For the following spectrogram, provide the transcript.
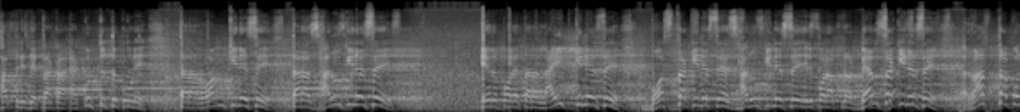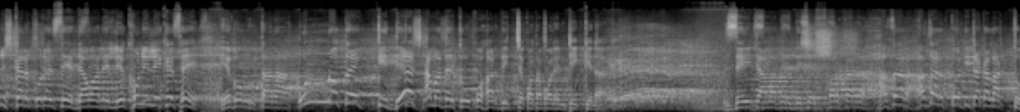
ছাত্রীদের টাকা একত্রিত করে তারা রং কিনেছে, তারা ঝাড়ু কিনেছে, এরপরে তারা লাইট কিনেছে, বস্তা কিনেছে, ঝাড়ু কিনেছে, এরপর আপনার ব্যবসা কিনেছে, রাস্তা পরিষ্কার করেছে, দেওয়ালে লেখনি লিখেছে এবং তারা উন্নত একটি দেশ আমাদেরকে উপহার দিচ্ছে, কথা বলেন ঠিক কিনা? যেইটা আমাদের দেশের সরকারের হাজার হাজার কোটি টাকা লাগতো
